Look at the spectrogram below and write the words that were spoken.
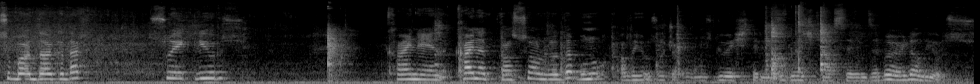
su bardağı kadar su ekliyoruz. Kaynayan, kaynattıktan sonra da bunu alıyoruz ocağımız, güveçlerimizi, güveç kaselerimize böyle alıyoruz.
